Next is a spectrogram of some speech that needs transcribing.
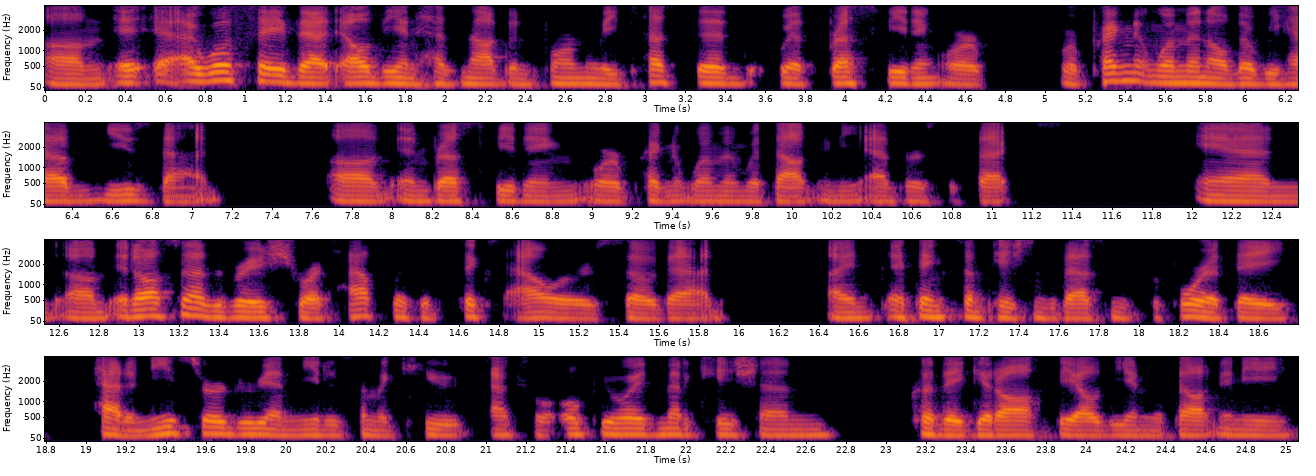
Um, it, I will say that LDN has not been formally tested with breastfeeding or or pregnant women, although we have used that um, in breastfeeding or pregnant women without any adverse effects. And um, it also has a very short half-life of six hours, so that I, I think some patients have asked me this before if they had a knee surgery and needed some acute actual opioid medication, could they get off the LDN without any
